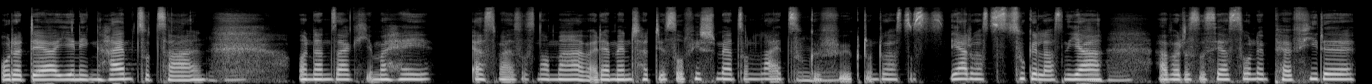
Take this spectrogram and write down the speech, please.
oder derjenigen heimzuzahlen. Mhm. Und dann sage ich immer, hey, erstmal ist es normal, weil der Mensch hat dir so viel Schmerz und Leid mhm. zugefügt und du hast es, ja, du hast es zugelassen, ja, mhm. aber das ist ja so eine perfide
